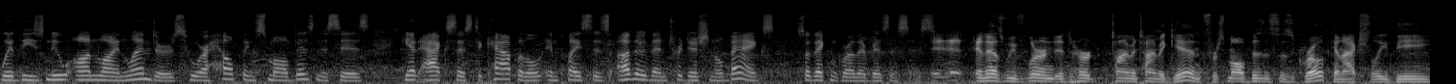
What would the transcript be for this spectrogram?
with these new online lenders who are helping small businesses get access to capital in places other than traditional banks so they can grow their businesses. And as we've learned and heard time and time again, for small businesses, growth can actually be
